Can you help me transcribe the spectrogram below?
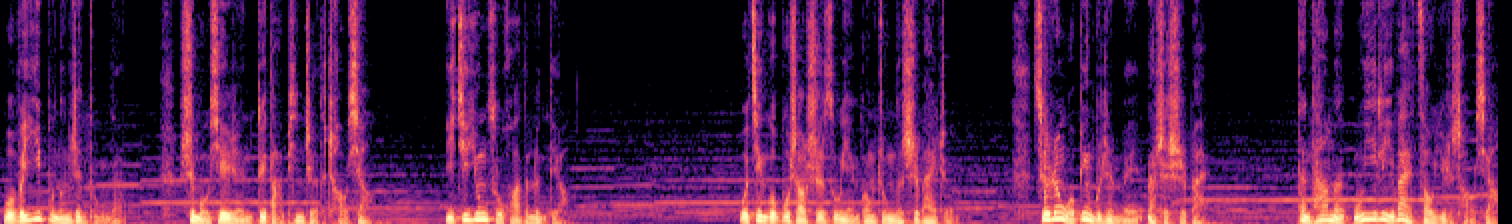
我唯一不能认同的，是某些人对打拼者的嘲笑，以及庸俗化的论调。我见过不少世俗眼光中的失败者。虽然我并不认为那是失败，但他们无一例外遭遇了嘲笑。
